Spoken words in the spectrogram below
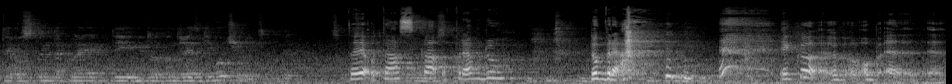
ty rostliny takhle, ty mitochondrie zdivočily. To je otázka opravdu dobrá. jako, ob, e, e,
